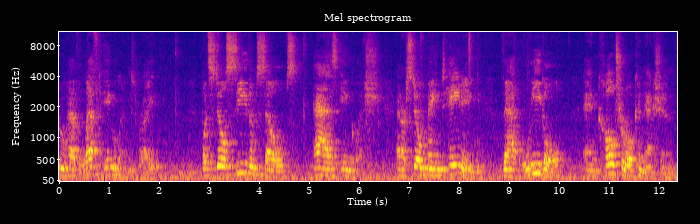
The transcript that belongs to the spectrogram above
who have left England, right? But still see themselves as English and are still maintaining that legal and cultural connection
